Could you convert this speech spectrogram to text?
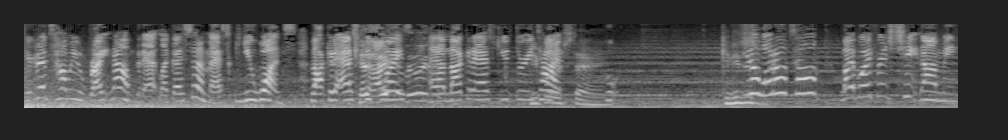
You're gonna tell me right now. I'm gonna like I said. I'm asking you once. I'm not gonna ask Can you I twice, and I'm not gonna ask you three times. Who- Can you just... you know what? I'll tell him. My boyfriend's cheating on me.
